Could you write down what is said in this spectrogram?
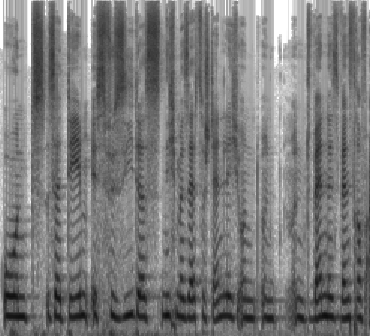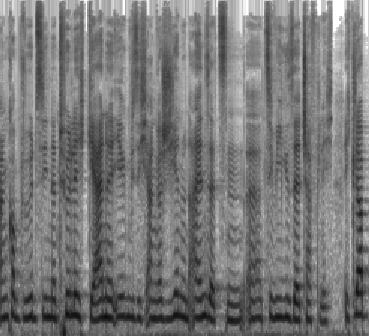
Und seitdem ist für sie das nicht mehr selbstverständlich und, und, und wenn es, wenn es darauf ankommt, würde sie natürlich gerne irgendwie sich engagieren und einsetzen, äh, zivilgesellschaftlich. Ich glaube,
